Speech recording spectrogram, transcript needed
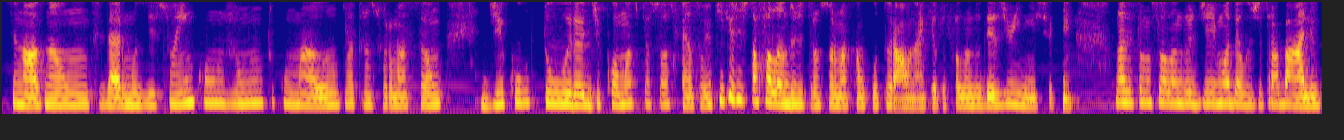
se nós não fizermos isso em conjunto com uma ampla transformação de cultura, de como as pessoas pensam. E o que, que a gente está falando de transformação cultural, né? Que eu estou falando desde o início aqui. Nós estamos falando de modelos de trabalho,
